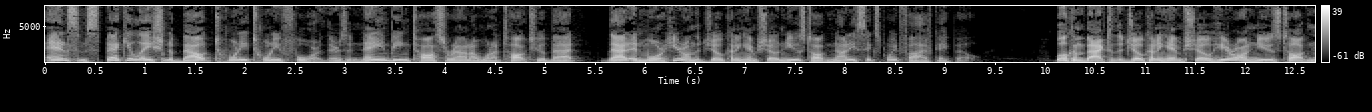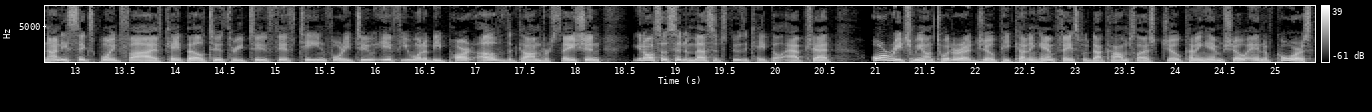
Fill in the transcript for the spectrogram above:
and some speculation about 2024. There's a name being tossed around. I want to talk to you about that and more here on the Joe Cunningham Show, News Talk 96.5 KPEL. Welcome back to the Joe Cunningham Show here on News Talk 96.5 KPEL 232 1542. If you want to be part of the conversation, you can also send a message through the KPEL app chat or reach me on Twitter at Joe P. Cunningham, Facebook.com slash Joe Cunningham Show, and of course,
